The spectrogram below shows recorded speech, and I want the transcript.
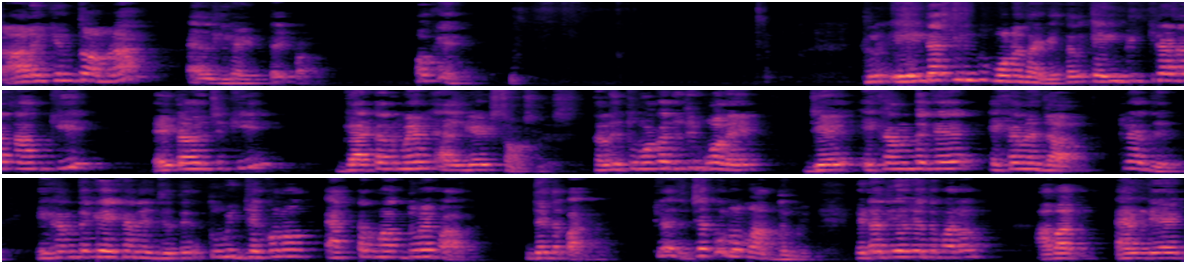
তাহলে কিন্তু আমরা অ্যালডিহাইডটাই পাবো। ওকে? তাহলে এইটা কিন্তু মনে থাকে। তাহলে এই বিক্রিয়াটার নাম কি? এটা হচ্ছে কি? গ্যাটারম্যান অ্যালডিহাইড সংশ্লেষ তাহলে তোমাকে যদি বলে যে এখান থেকে এখানে যাও, ঠিক আছে? এখান থেকে এখানে যেতে, তুমি যে কোনো একটার মাধ্যমে পাবে যেতে পারবে ঠিক আছে? যে কোনো মাধ্যমে। এটা দিয়েও যেতে পারো, আবার অ্যালডিহাইড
